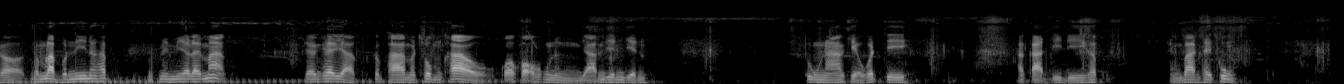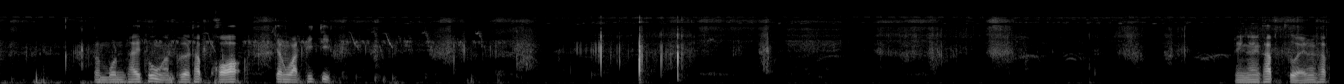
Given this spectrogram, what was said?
ก็สำหรับวันนี้นะครับ ไม่มีอะไรมากยังแค่อยากจะพามาชมข้าวกอขอหกหนึ่งยามเย็นๆ ทุ่งนาเขียวขจี อากาศดีๆครับ แห่งบ้านไทยทุ่งตำบลไทยทุ่งอำเภอทับเคาะจังหวัดพิจิตรเป็นไงครับ สวยไหมครับ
